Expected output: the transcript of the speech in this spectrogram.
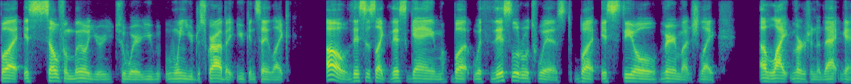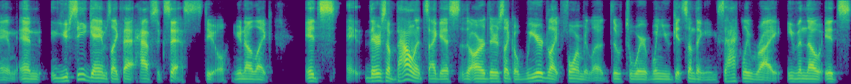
but it's so familiar to where you when you describe it you can say like oh this is like this game but with this little twist but it's still very much like a light version of that game. And you see games like that have success still you know like it's eh, there's a balance i guess or there's like a weird like formula to, to where when you get something exactly right even though it's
